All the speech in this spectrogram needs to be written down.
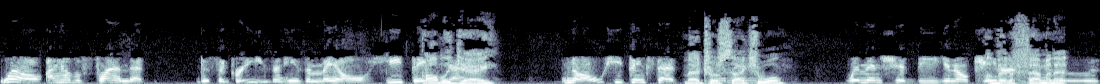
Well, I have a friend that disagrees, and he's a male. He thinks Probably that, gay, No, he thinks that metrosexual. women should be, you know, catered bit effeminate. To.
